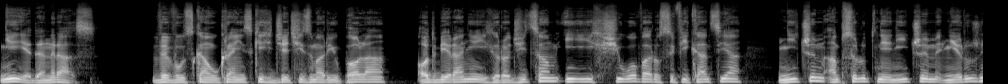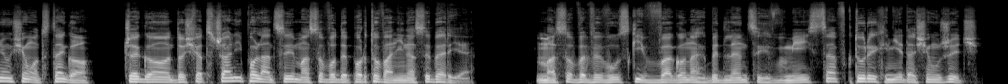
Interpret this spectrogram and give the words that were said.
nie jeden raz. Wywózka ukraińskich dzieci z Mariupola, odbieranie ich rodzicom i ich siłowa rusyfikacja niczym, absolutnie niczym nie różnią się od tego, czego doświadczali Polacy masowo deportowani na Syberię. Masowe wywózki w wagonach bydlęcych w miejsca, w których nie da się żyć.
